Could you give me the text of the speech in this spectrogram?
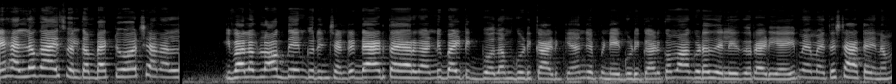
Hey hello guys welcome back to our channel ఇవాళ వ్లాగ్ దేని గురించి అంటే డాడ్ తయారు అండి బయటికి పోదాం గుడి కాడికి అని చెప్పిండి. ఏ గుడికాడికో మాకు కూడా తెలియదు రెడీ అయ్యి మేమైతే స్టార్ట్ అయినాం.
